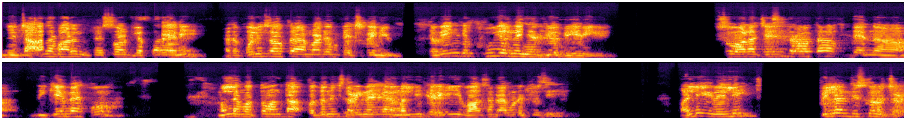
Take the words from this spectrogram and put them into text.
నేను చాలా బాగా ప్రెస్ వాళ్ళు చెప్తారు కానీ అది police officer I'm not able to explain you the way the cruel way you're behaving so అలా చేసిన తర్వాత then they came back home మళ్ళీ మొత్తం అంతా పొద్దు నుంచి కడిగినట్టుగా మళ్ళీ కడిగి వాసన రాకుండా చూసి మళ్ళీ వెళ్ళి పిల్లల్ని తీసుకొని వచ్చాడు.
